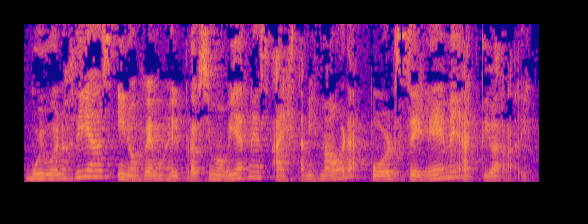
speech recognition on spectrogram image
muy buenos días y nos vemos el próximo viernes a esta misma hora por CLM Activa Radio.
